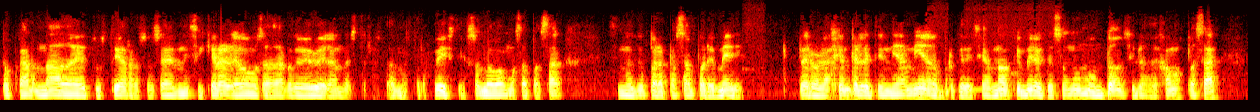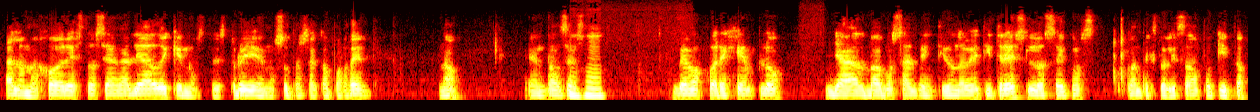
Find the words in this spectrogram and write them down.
tocar nada de tus tierras, o sea, ni siquiera le vamos a dar de beber a nuestras, a nuestras bestias, solo vamos a pasar, sino que para pasar por en medio. Pero la gente le tenía miedo porque decía, no, que mira que son un montón, si los dejamos pasar, a lo mejor estos se han aliado y que nos destruyen a nosotros acá por dentro, ¿no? Entonces, vemos, por ejemplo, ya vamos al 21-23, los he contextualizado un poquito.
